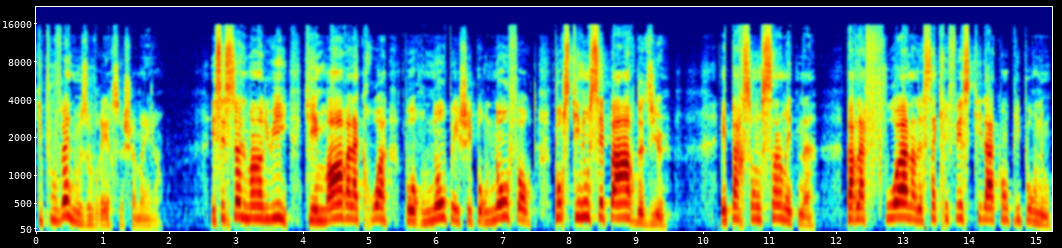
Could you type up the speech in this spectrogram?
qui pouvait nous ouvrir ce chemin-là. Et c'est seulement lui qui est mort à la croix pour nos péchés, pour nos fautes, pour ce qui nous sépare de Dieu. Et par son sang maintenant, par la foi dans le sacrifice qu'il a accompli pour nous,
